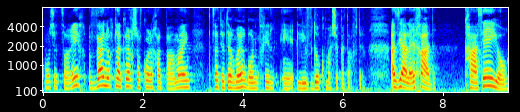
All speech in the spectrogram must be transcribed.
כמו שצריך, ואני הולכת להקריא עכשיו כל אחד פעמיים, קצת יותר מהר, בואו נתחיל אה, לבדוק מה שכתבתם. אז יאללה, אחד, 가세요,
